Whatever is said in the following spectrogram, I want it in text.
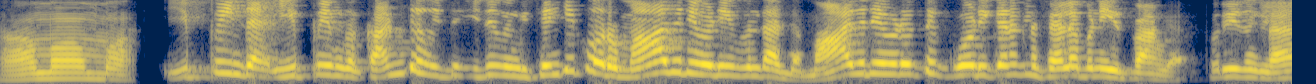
ஆமா ஆமா. இப்ப இந்த இப்ப இவங்க கண்டு இது இது இவங்க செஞ்சுக்க ஒரு மாதிரி வடிவம் தான். அந்த மாதிரி வடிவத்துக்கு கோடிக்கணக்கில் செலவு பண்ணியிருப்பாங்க. புரியுதுங்களா?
